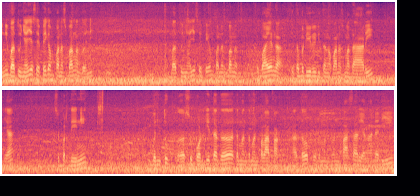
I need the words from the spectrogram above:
Ini batunya aja saya pegang panas banget loh ini. Batunya aja saya pegang panas banget. Kebayang nggak? Kita berdiri di tengah panas matahari ya. Seperti ini bentuk uh, support kita ke teman-teman pelapak atau teman-teman pasar yang ada di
